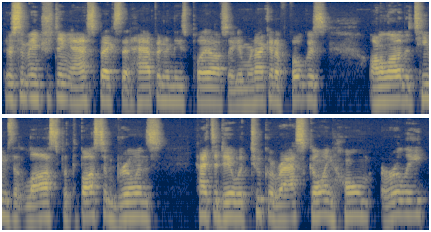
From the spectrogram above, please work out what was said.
There's some interesting aspects that happen in these playoffs. Again, we're not going to focus on a lot of the teams that lost, but the Boston Bruins had to deal with Tuukka Rask going home early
